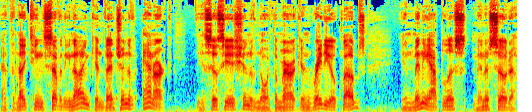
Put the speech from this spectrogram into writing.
at the 1979 convention of ANARC, the Association of North American Radio Clubs, in Minneapolis, Minnesota.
